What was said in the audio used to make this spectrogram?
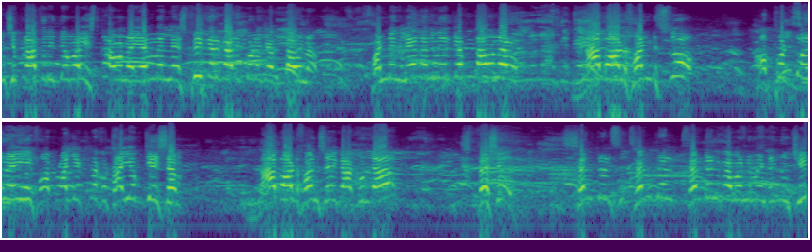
నుంచి ప్రాతినిధ్యం వహిస్తా ఉన్న ఎమ్మెల్యే స్పీకర్ గారికి కూడా చెప్తా ఉన్నా. ఫండింగ్ లేదని మీరు చెప్తా ఉన్నారు. నాబార్డ్ ఫండ్స్ అప్పట్లోనే ఈ ప్రాజెక్టులకు టైఅప్ చేశాం. నాబార్డ్ ఫండ్సే కాకుండా special central central central government నుంచి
